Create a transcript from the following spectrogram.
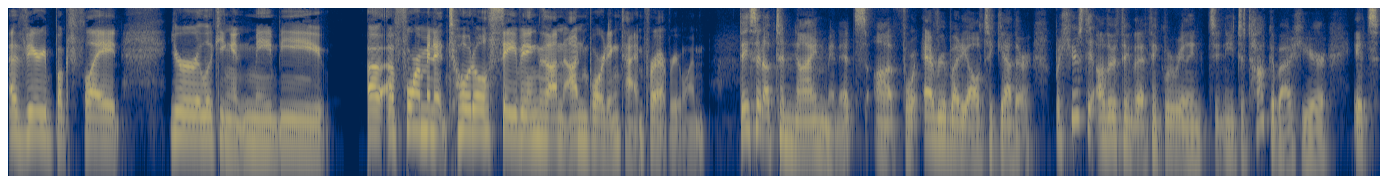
a very booked flight you're looking at maybe a, a four minute total savings on onboarding time for everyone they said up to nine minutes uh, for everybody altogether. But here's the other thing that I think we really need to talk about here. It's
